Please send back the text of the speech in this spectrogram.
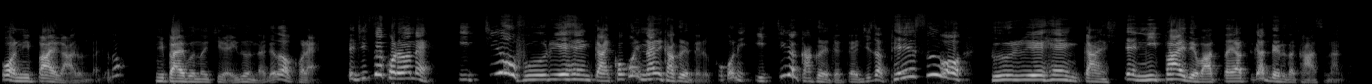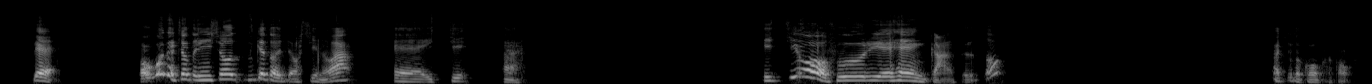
ここは 2π があるんだけど、2π 分の1がいるんだけど、これ。で、実はこれはね、 1をフーリエ変換、ここに何隠れてる？ここに1が隠れてて、実は定数をフーリエ変換して 2π で割ったやつがデルタ関数なんだよ。で、ここでちょっと印象付けといてほしいのは、えー、1、あ、1をフーリエ変換すると、あ、ちょっとこうかこうか。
